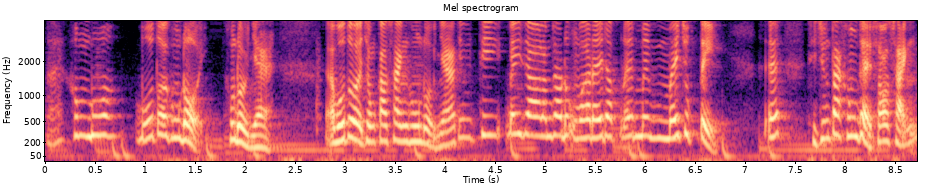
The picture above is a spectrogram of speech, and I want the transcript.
Đấy, không mua bố tôi không đổi không đổi nhà. À, bố tôi ở trong cao xanh không đổi nhà thì, thì bây giờ làm sao đụng vào đấy được đấy mấy, mấy chục tỷ. Đấy, thì chúng ta không thể so sánh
